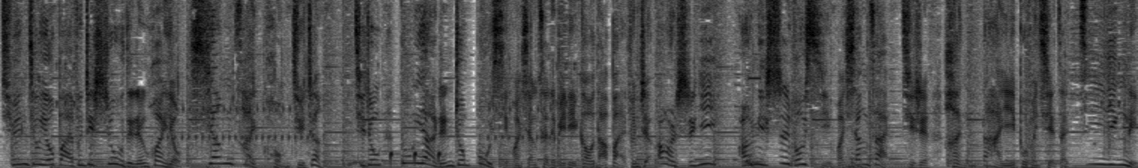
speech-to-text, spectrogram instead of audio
全球有百分之十五的人患有香菜恐惧症，其中东亚人中不喜欢香菜的比例高达百分之二十一。而你是否喜欢香菜，其实很大一部分写在基因里。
